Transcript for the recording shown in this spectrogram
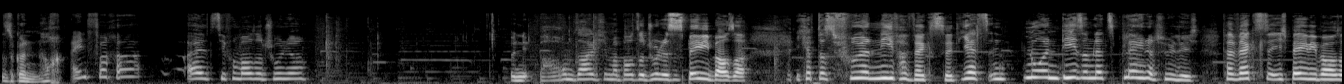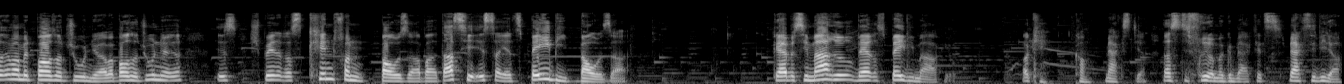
sogar noch einfacher als die von Bowser Jr. Und warum sage ich immer Bowser Jr.? Es ist Baby Bowser. Ich habe das früher nie verwechselt. Jetzt, in, nur in diesem Let's Play natürlich, verwechsle ich Baby Bowser immer mit Bowser Jr. Aber Bowser Jr. ist später das Kind von Bowser. Aber das hier ist er jetzt Baby Bowser. Gäbe es hier Mario, wäre es Baby Mario. Okay, komm, merkst dir. Das hast du früher immer gemerkt, jetzt merkst du wieder.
